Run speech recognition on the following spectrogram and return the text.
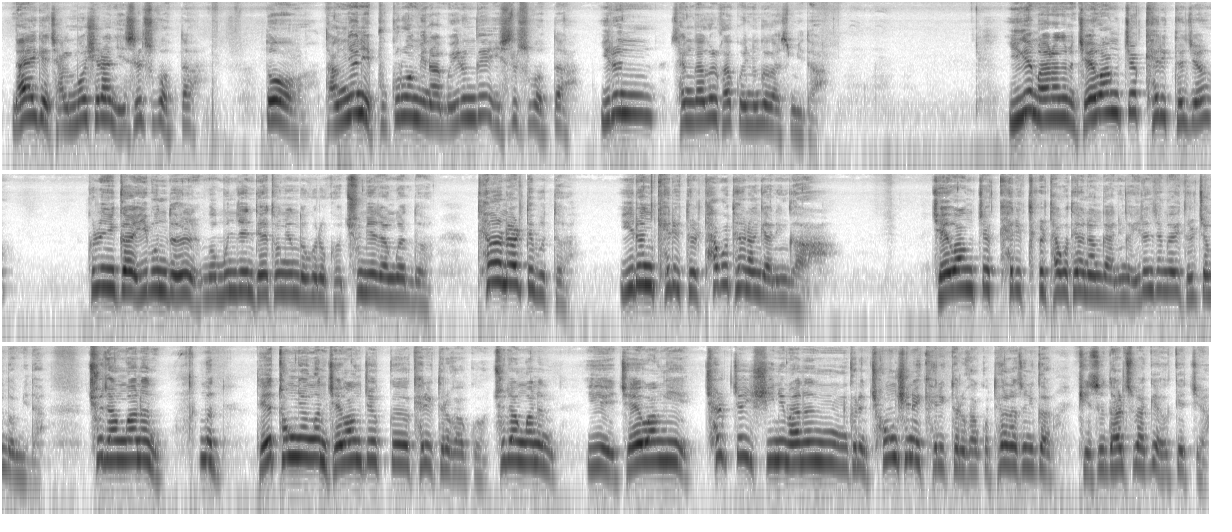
나에게 잘못이란 있을 수가 없다. 또 당연히 부끄러움이나 뭐 이런 게 있을 수가 없다. 이런 생각을 갖고 있는 것 같습니다. 이게 말하자면 제왕적 캐릭터죠. 그러니까 이분들 뭐 문재인 대통령도 그렇고 추미애 장관도 태어날 때부터 이런 캐릭터를 타고 태어난 게 아닌가. 제왕적 캐릭터를 타고 태어난 거 아닌가 이런 생각이 들 정도입니다. 추 장관은 뭐 대통령은 제왕적 그 캐릭터를 갖고 추 장관은 이 제왕이 철저히 신임하는 그런 총신의 캐릭터를 갖고 태어났으니까 비슷할 수밖에 없겠죠.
